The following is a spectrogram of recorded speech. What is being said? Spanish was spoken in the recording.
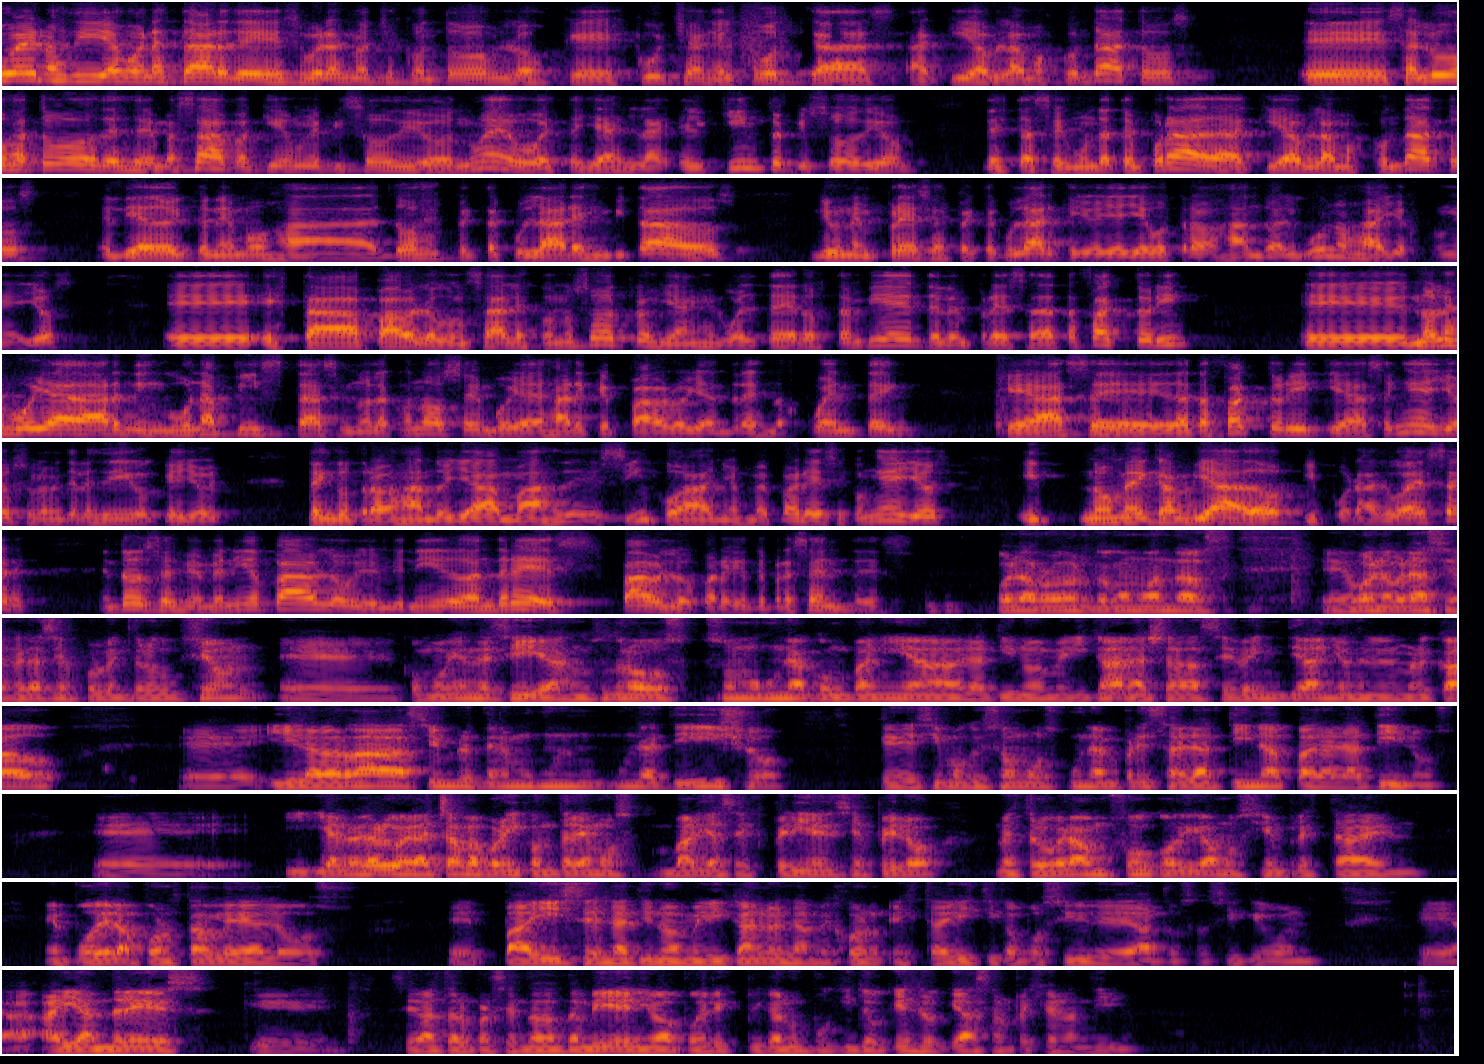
Buenos días, buenas tardes, buenas noches con todos los que escuchan el podcast. Aquí hablamos con datos. Eh, saludos a todos desde Masap, aquí un episodio nuevo. Este ya es el quinto episodio de esta segunda temporada. Aquí hablamos con datos. El día de hoy tenemos a dos espectaculares invitados de una empresa espectacular que yo ya llevo trabajando algunos años con ellos. Eh, está Pablo González con nosotros y Ángel Walteros también de la empresa Data Factory. Eh, no les voy a dar ninguna pista si no la conocen, voy a dejar que Pablo y Andrés nos cuenten qué hace Data Factory, qué hacen ellos. Solamente les digo que yo tengo trabajando ya más de cinco años, me parece, con ellos y no me he cambiado y por algo ha de ser. Entonces, bienvenido Pablo, bienvenido Andrés. Pablo, para que te presentes. Hola Roberto, ¿cómo andas? Eh, bueno, gracias, gracias por la introducción. Eh, como bien decías, nosotros somos una compañía latinoamericana ya hace 20 años en el mercado eh, y la verdad siempre tenemos un, latiguillo que decimos que somos una empresa latina para latinos. Y, y a lo largo de la charla por ahí contaremos varias experiencias, pero nuestro gran foco, digamos, siempre está en en poder aportarle a los eh, países latinoamericanos la mejor estadística posible de datos. Así que bueno, eh, ahí Andrés, que se va a estar presentando también y va a poder explicar un poquito qué es lo que hace en región andina.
